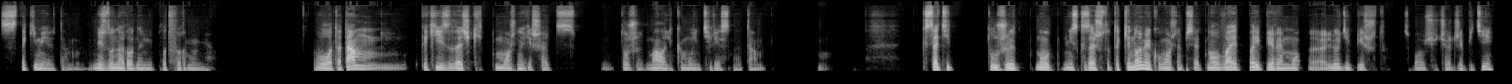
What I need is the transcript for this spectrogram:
с такими там международными платформами. Вот, а там какие задачки можно решать, тоже мало ли кому интересно там. Кстати, ту же, ну, не сказать, что токеномику можно писать, но вайтпейперы мо э, люди пишут с помощью ChatGPT.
